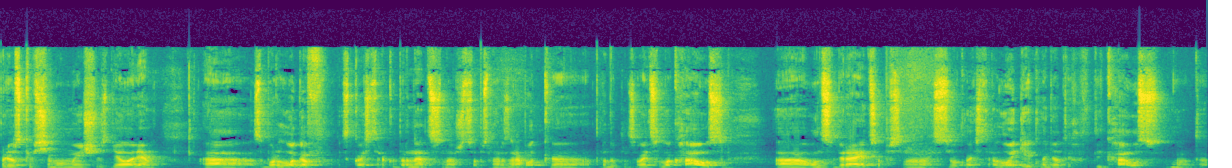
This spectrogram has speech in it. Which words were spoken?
Плюс ко всему мы еще сделали э, сбор логов из кластера Kubernetes. Наша, собственно, разработка, продукт называется Loghouse. А, Он собирает, собственно, из всего кластера логи, кладет их в ClickHouse. Ну, это,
